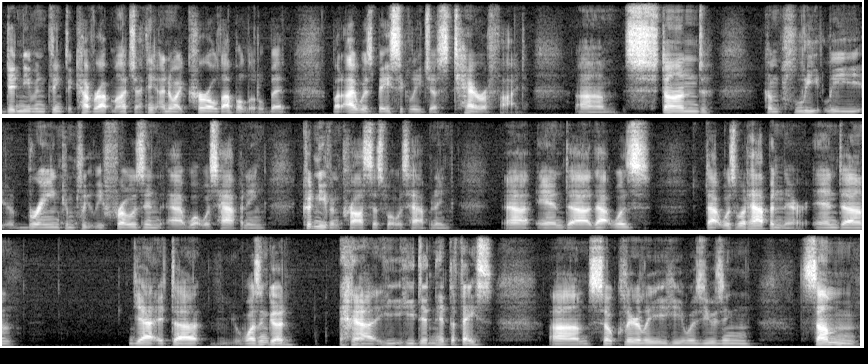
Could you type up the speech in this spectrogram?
didn't even think to cover up much. I think I know I curled up a little bit, but I was basically just terrified, um, stunned, completely brain completely frozen at what was happening. Couldn't even process what was happening, uh, and uh, that was that was what happened there. And um, yeah, it, uh, wasn't good. he he didn't hit the face, um, so clearly he was using some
